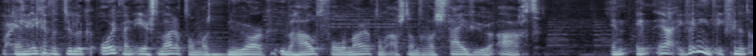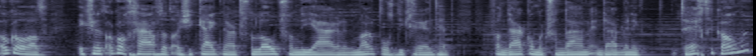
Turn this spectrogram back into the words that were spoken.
Maar en kijk, ik heb natuurlijk ooit mijn eerste marathon was New York. Überhaupt volle marathonafstand. Was 5 uur 8. En, en ja, ik weet niet. Ik vind het ook wel wat. Ik vind het ook wel gaaf dat als je kijkt naar het verloop van de jaren en de marathons die ik gerend heb. Van daar kom ik vandaan en daar ben ik terechtgekomen.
